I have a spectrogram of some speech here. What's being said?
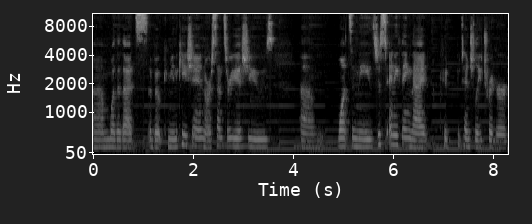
um, whether that's about communication or sensory issues, um, wants and needs, just anything that could potentially trigger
